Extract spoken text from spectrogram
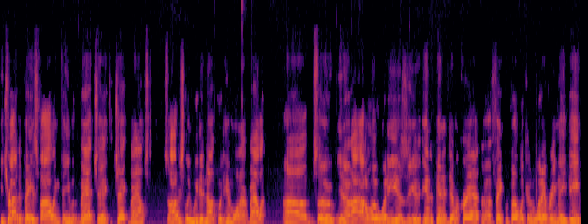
He tried to pay his filing fee with a bad check. The check bounced. So obviously, we did not put him on our ballot. Um, so, you know, I, I, don't know what he is. Is he an independent Democrat, a fake Republican, whatever he may be.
